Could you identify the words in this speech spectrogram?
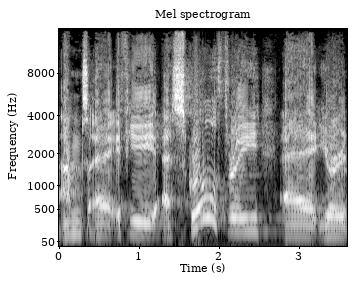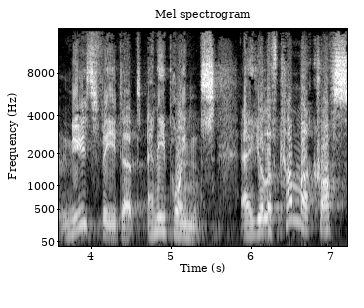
and uh, if you uh, scroll through uh, your newsfeed at any point, uh, you'll have come across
